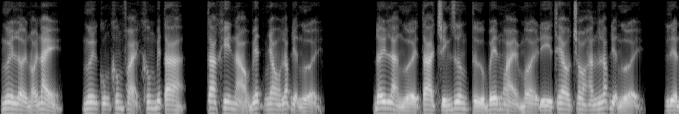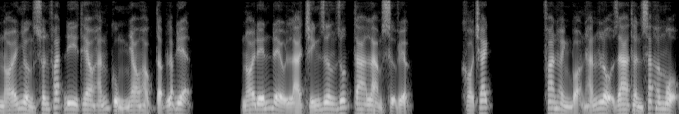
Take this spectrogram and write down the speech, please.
Ngươi lời nói này, ngươi cũng không phải không biết ta ta khi nào biết nhau lắp điện người? Đây là người ta chính dương từ bên ngoài mời đi theo cho hắn lắp điện người, liền nói nhường xuân phát đi theo hắn cùng nhau học tập lắp điện. Nói đến đều là chính dương giúp ta làm sự việc khó trách. Phan hoành bọn hắn lộ ra thần sắc hâm mộ.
